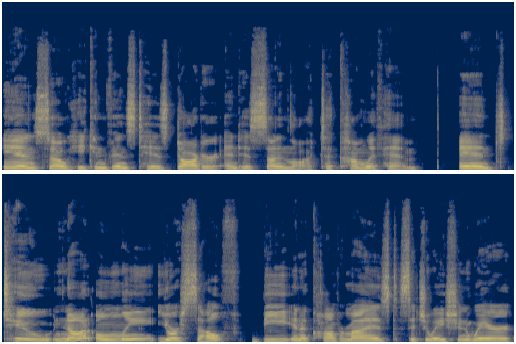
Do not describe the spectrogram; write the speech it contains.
And so he convinced his daughter and his son in law to come with him and to not only yourself be in a compromised situation where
